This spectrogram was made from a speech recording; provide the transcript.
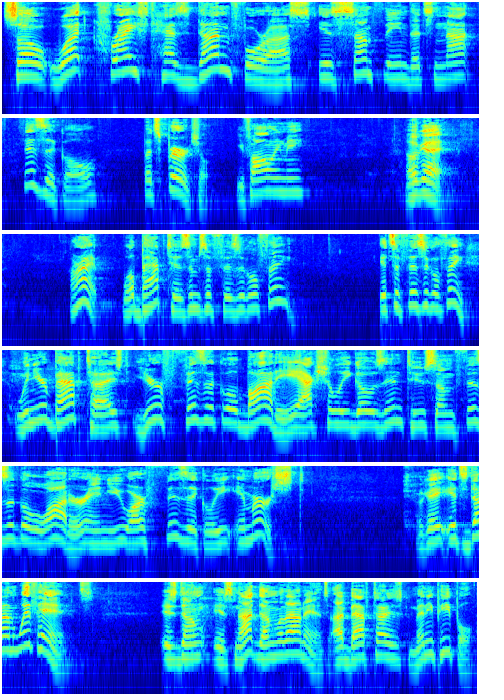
So, what Christ has done for us is something that's not physical, but spiritual. You following me? Okay. All right. Well, baptism's a physical thing. It's a physical thing. When you're baptized, your physical body actually goes into some physical water and you are physically immersed. Okay? It's done with hands. It's, done, it's not done without hands. I've baptized many people.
